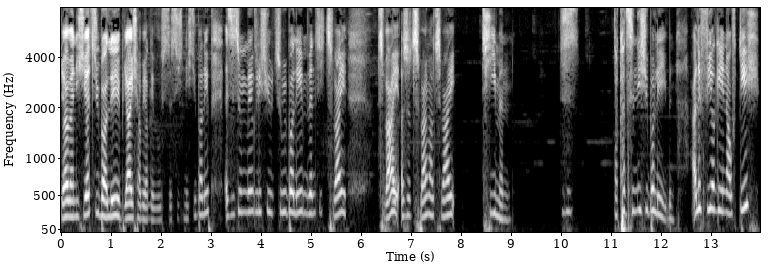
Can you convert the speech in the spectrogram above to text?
Ja, wenn ich jetzt überlebe. Ja, ich habe ja gewusst, dass ich nicht überlebe. Es ist unmöglich zu überleben, wenn sich zwei, zwei, also zweimal zwei teamen. Das ist, da kannst du nicht überleben. Alle vier gehen auf dich,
